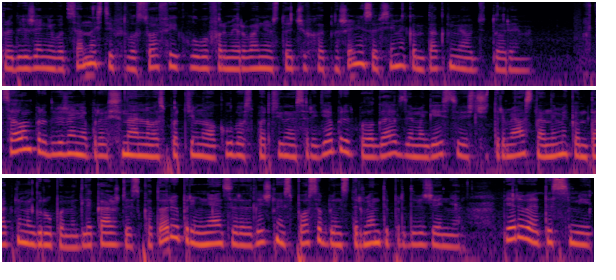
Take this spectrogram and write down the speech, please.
продвижение его ценностей, философии клуба, формирование устойчивых отношений со всеми контактными аудиториями. В целом, продвижение профессионального спортивного клуба в спортивной среде предполагает взаимодействие с четырьмя основными контактными группами, для каждой из которых применяются различные способы и инструменты продвижения. Первое – это СМИ.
